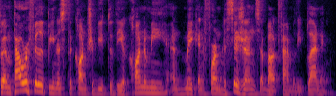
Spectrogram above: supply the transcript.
to empower Filipinos to contribute to the economy and make informed decisions about family planning.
